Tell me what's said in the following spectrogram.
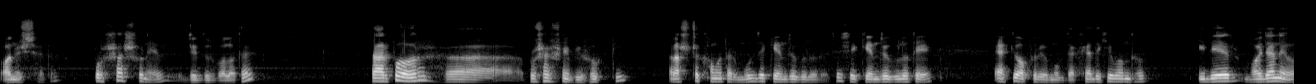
অনিশ্চয়তা প্রশাসনের যে দুর্বলতা তারপর আহ, প্রশাসনের বিভক্তি রাষ্ট্র ক্ষমতার মূল যে কেন্দ্রগুলো রয়েছে সেই কেন্দ্রগুলোতে একে অপরের মুখ দেখা দেখি বন্ধ। ঈদের ময়দানেও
